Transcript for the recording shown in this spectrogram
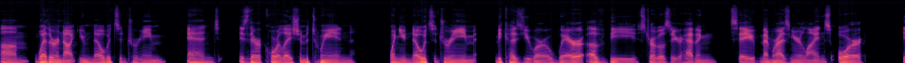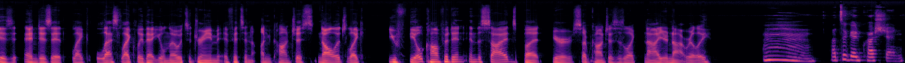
um, whether or not you know it's a dream, and is there a correlation between when you know it's a dream because you are aware of the struggles that you're having, say memorizing your lines, or is it, and is it like less likely that you'll know it's a dream if it's an unconscious knowledge, like you feel confident in the sides, but your subconscious is like, nah, you're not really. Mm, that's a good question.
